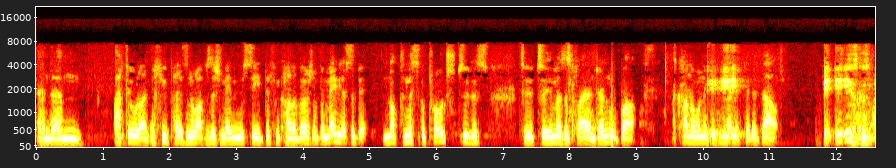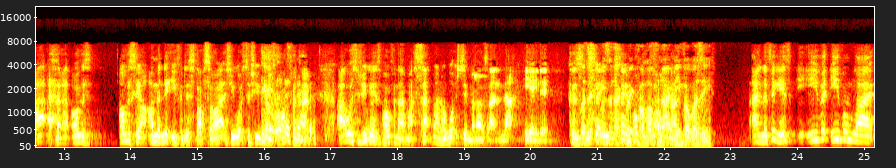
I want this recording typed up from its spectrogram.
and um, I feel like if he plays in the right position, maybe we'll see a different kind of version. But maybe that's a bit an optimistic approach to this, to to him as a player in general. But I kind of want to give him benefit of the doubt. It, it is because I obviously, obviously I'm a nitty for this stuff, so I actually watched a few games of Hoffenheim. I watched a few games of Hoffenheim. I sat down and watched him, and I was like, Nah, he ain't it. Because the Wasn't, same, wasn't that same great for problem to Hoffenheim either, was he? And the thing is, even even like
